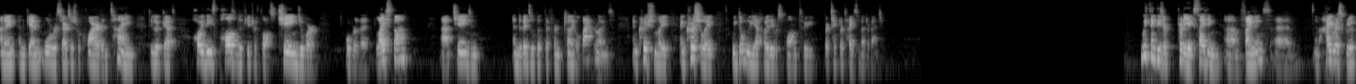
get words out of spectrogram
And, then, and again, more research is required in time to look at how these positive future thoughts change over, over the lifespan, uh, change in individuals with different clinical backgrounds, and crucially, and crucially, we don't know yet how they respond to particular types of intervention. We think these are pretty exciting um, findings um, in a high-risk group,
